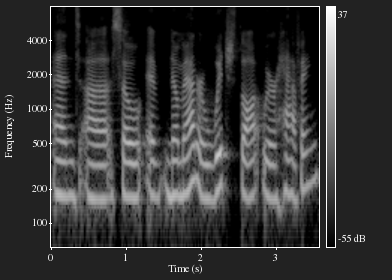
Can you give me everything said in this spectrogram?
And uh, so, if, no matter which thought we're having,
